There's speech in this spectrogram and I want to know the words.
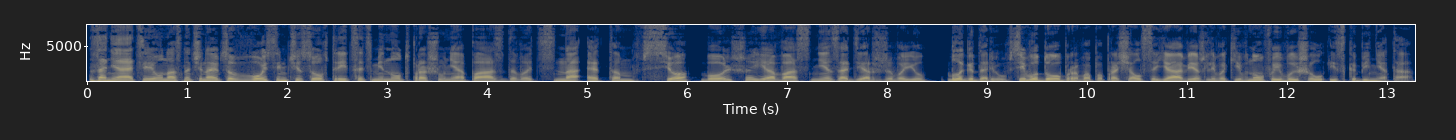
Занятия у нас начинаются в 8 часов 30 минут, прошу не опаздывать. На этом все, больше я вас не задерживаю. Благодарю, всего доброго, попрощался я, вежливо кивнув и вышел из кабинета.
